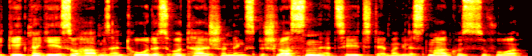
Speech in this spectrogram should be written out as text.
Die Gegner Jesu haben sein Todesurteil schon längst beschlossen, erzählt der Evangelist Markus zuvor.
